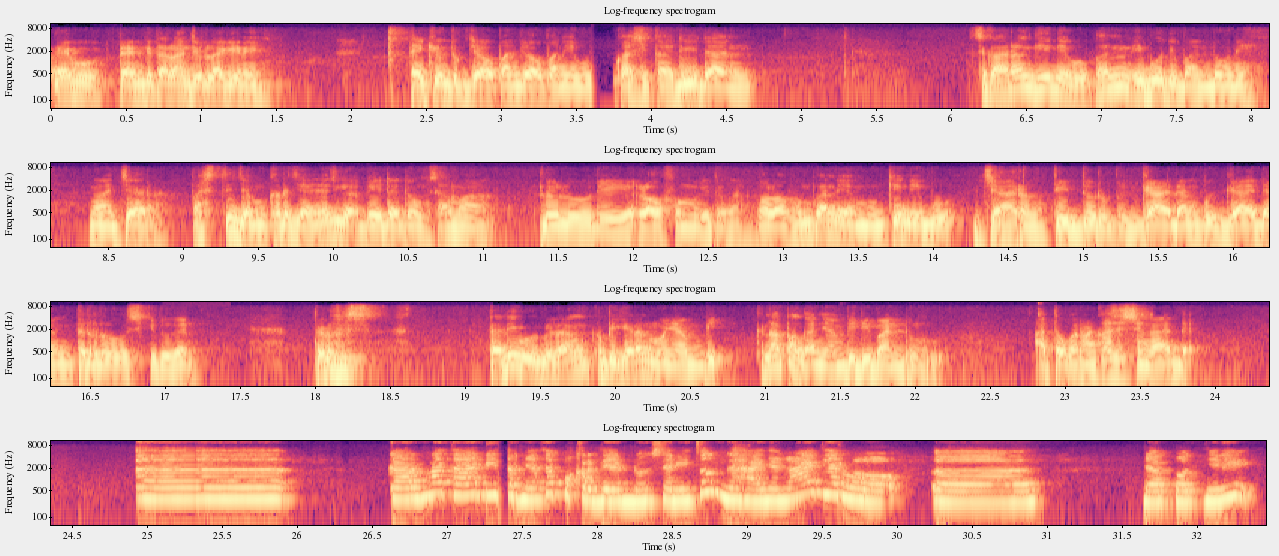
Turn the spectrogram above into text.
Oke Bu, dan kita lanjut lagi nih. Thank you untuk jawaban-jawaban Ibu kasih tadi dan sekarang gini Bu, kan Ibu di Bandung nih ngajar, pasti jam kerjanya juga beda dong sama dulu di law firm gitu kan. Kalau law firm kan ya mungkin Ibu jarang tidur, begadang-begadang terus gitu kan. Terus tadi Ibu bilang kepikiran mau nyambi. Kenapa nggak nyambi di Bandung Bu? Atau karena kasusnya nggak ada? Uh, karena tadi ternyata pekerjaan dosen itu nggak hanya ngajar loh, uh, dapat. Jadi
